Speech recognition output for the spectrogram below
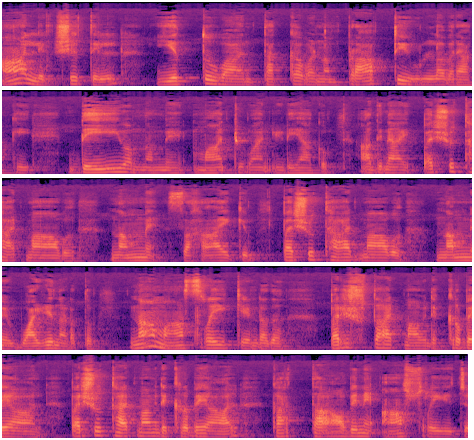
ആ ലക്ഷ്യത്തിൽ എത്തുവാൻ തക്കവണ്ണം പ്രാപ്തിയുള്ളവരാക്കി ദൈവം നമ്മെ മാറ്റുവാൻ ഇടയാക്കും. അതിനായി പരിശുദ്ധാത്മാവ് നമ്മെ സഹായിക്കും. പരിശുദ്ധാത്മാവ് നമ്മെ വഴി നടത്തും. നാം ആശ്രയിക്കേണ്ടത് പരിശുദ്ധാത്മാവിന്റെ കൃപയാൽ പരിശുദ്ധാത്മാവിന്റെ കൃപയാൽ കർത്താവിനെ ആശ്രയിച്ച്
